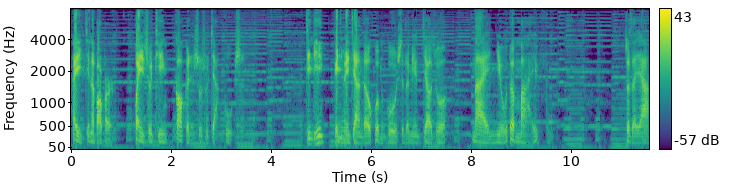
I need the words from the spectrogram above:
嘿，亲爱的宝贝儿，欢迎收听高个子叔叔讲故事。今天给你们讲的绘本故事的名字叫做《奶牛的埋伏》，作者呀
